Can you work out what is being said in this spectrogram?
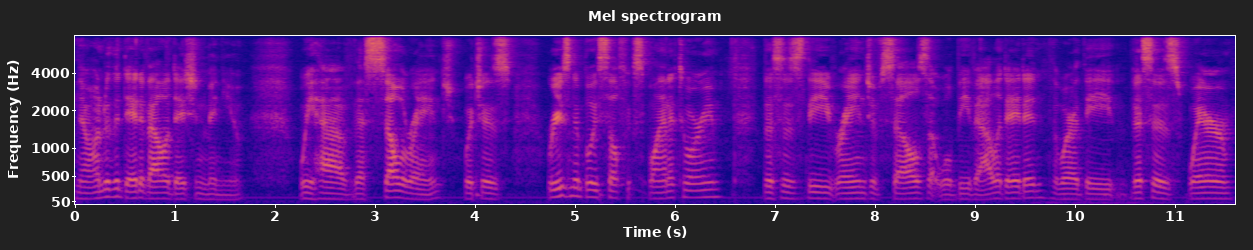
Now under the data validation menu, we have the cell range, which is reasonably self-explanatory. This is the range of cells that will be validated, where the this is where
